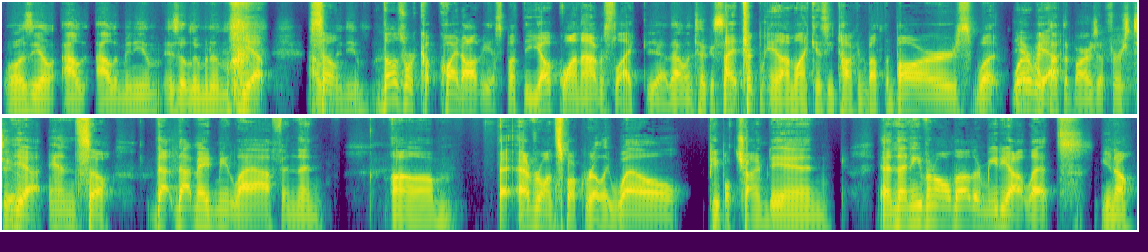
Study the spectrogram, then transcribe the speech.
what was the al- aluminium is aluminum. yep. So aluminium. those were quite obvious, but the yoke one, I was like, yeah, that one took a it took me. I'm like, is he talking about the bars? What? Where yeah, we I at? thought the bars at first too. Yeah, and so that that made me laugh, and then um, everyone spoke really well. People chimed in, and then even all the other media outlets. You know,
